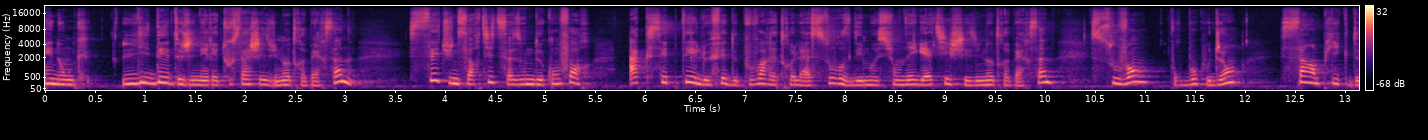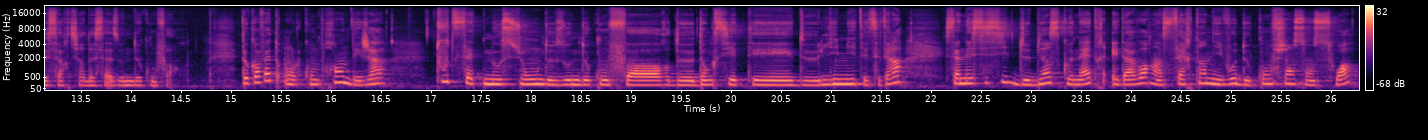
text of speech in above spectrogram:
Et donc l'idée de générer tout ça chez une autre personne, c'est une sortie de sa zone de confort. Accepter le fait de pouvoir être la source d'émotions négatives chez une autre personne, souvent, pour beaucoup de gens, ça implique de sortir de sa zone de confort. Donc en fait, on le comprend déjà, toute cette notion de zone de confort, d'anxiété, de, de limite, etc., ça nécessite de bien se connaître et d'avoir un certain niveau de confiance en soi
